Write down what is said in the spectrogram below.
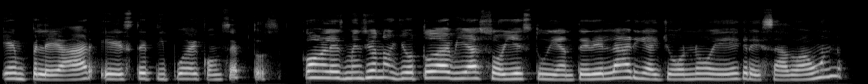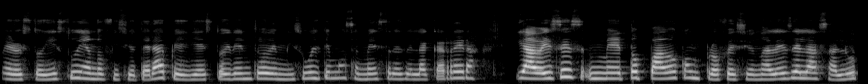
emplear este tipo de conceptos. Como les menciono, yo todavía soy estudiante del área, yo no he egresado aún, pero estoy estudiando fisioterapia, ya estoy dentro de mis últimos semestres de la carrera y a veces me he topado con profesionales de la salud,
